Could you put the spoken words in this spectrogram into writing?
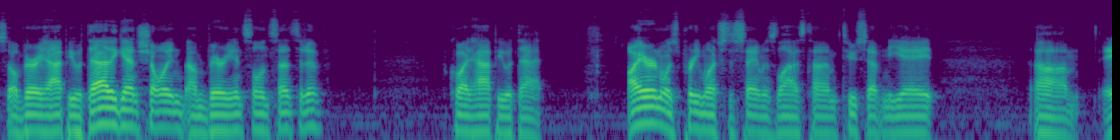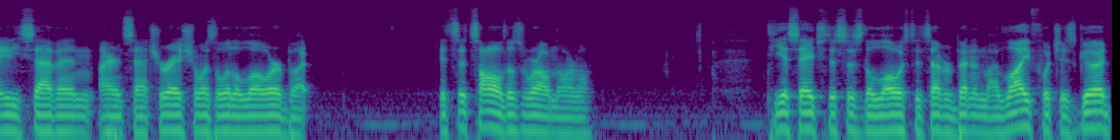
So very happy with that. Again, showing I'm very insulin sensitive. Quite happy with that. Iron was pretty much the same as last time, 278. Um, 87 iron saturation was a little lower, but it's it's all those were all normal. TSH, this is the lowest it's ever been in my life, which is good.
